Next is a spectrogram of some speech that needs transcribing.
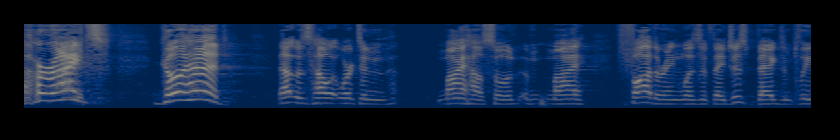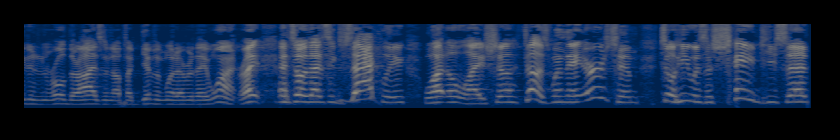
all right, go ahead. That was how it worked in my household. My fathering was if they just begged and pleaded and rolled their eyes enough, I'd give them whatever they want, right? And so that's exactly what Elisha does. When they urged him till he was ashamed, he said,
